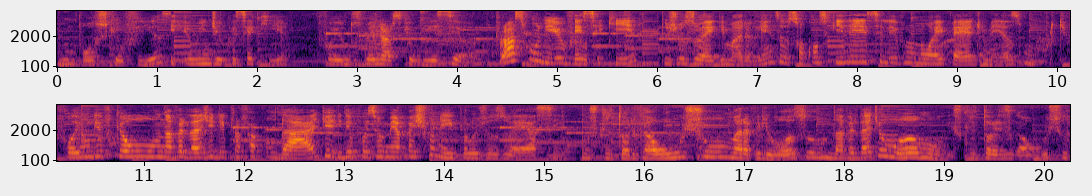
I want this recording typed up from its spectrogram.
em um post que eu fiz. Eu indico esse aqui, foi um dos melhores que eu li esse ano. Próximo livro, esse aqui, do Josué Guimarães. Eu só consegui ler esse livro no iPad mesmo, porque foi um livro que eu, na verdade, li pra faculdade e depois eu me apaixonei pelo Josué, assim. Um escritor gaúcho, maravilhoso. Na verdade, eu amo escritores gaúchos.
